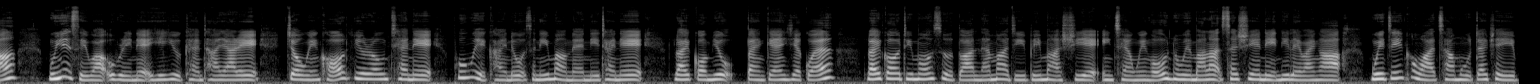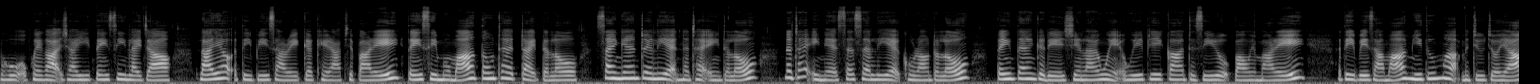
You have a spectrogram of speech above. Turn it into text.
မူရစ်စေဝါဥပဒေနဲ့အရေးယူခံထားရတဲ့ကျော်ဝင်းခေါ်လျှို့ရုံးချမ်းနဲ့ဖူးဝေခိုင်တို့ဇနီးမောင်နှံနေထိုင်တဲ့လိုက်ကော်မြို့ပန်ကန်းရက်ကွက်လိုက်ကော်ဒီမောဆိုသွားလမ်းမကြီးဘေးမှာရှိတဲ့အိမ်ချမ်းဝင်းကိုနိုဝင်ဘာလ18ရက်နေ့နေ့လယ်ပိုင်းကငွေကြေးခွာချမှုတိုက်ဖြတ်ရေးဗဟိုအဖွဲ့ကယာယီသိမ်းဆည်းလိုက်ကြောင်းလာရောက်အသိပေးစာတွေကတ်ခဲ့တာဖြစ်ပါတယ်။သိမ်းဆည်းမှုမှာသုံးထပ်တိုက်တစ်လုံးဆိုင်ကန်းတွဲလျက်နှစ်ထပ်အိမ်တစ်လုံးနှစ်ထပ်အိမ်နဲ့ဆက်ဆက်လျက်ခိုးတောင်တစ်လုံးသိန်းတန်းကလေးရှင်လိုင်းဝင်အဝေးပြေးကားတစ်စီးတို့ပါဝင်ပါတယ်။အသိပေးစာမှာမြည်သူမှမကျူးကျော်ရ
